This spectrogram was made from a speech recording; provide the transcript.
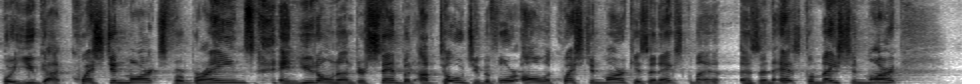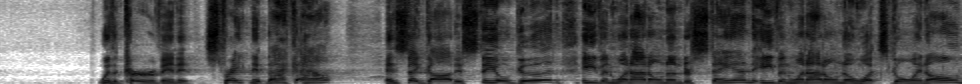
where you got question marks for brains and you don't understand. But I've told you before, all a question mark is an, is an exclamation mark with a curve in it. Straighten it back out and say, God is still good, even when I don't understand, even when I don't know what's going on,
